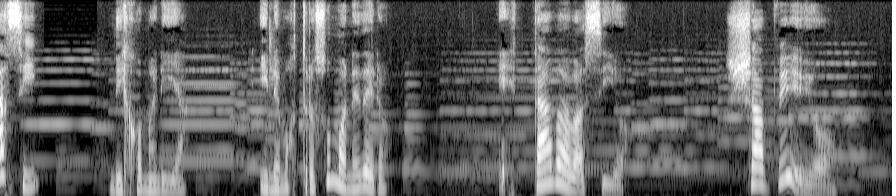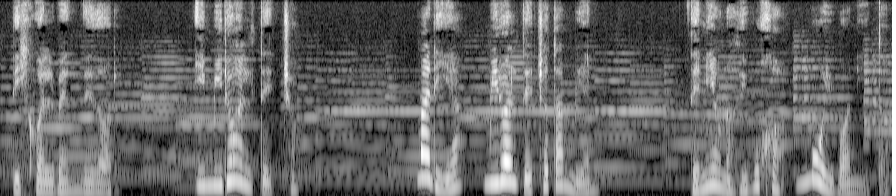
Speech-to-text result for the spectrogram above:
Así, dijo María, y le mostró su monedero. Estaba vacío. Ya veo, dijo el vendedor, y miró al techo. María miró al techo también. Tenía unos dibujos muy bonitos.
